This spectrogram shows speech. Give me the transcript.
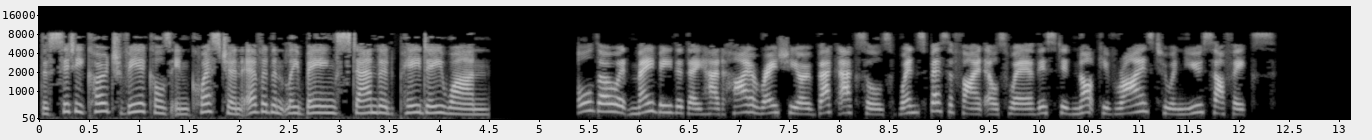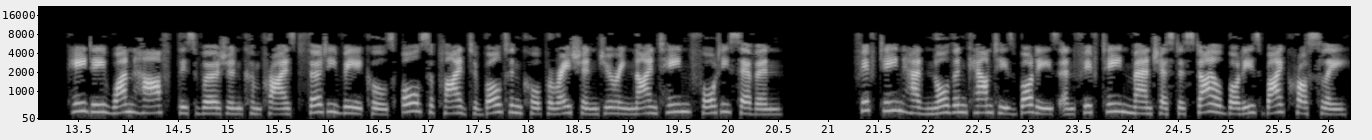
the city coach vehicles in question evidently being standard PD1. Although it may be that they had higher ratio back axles, when specified elsewhere this did not give rise to a new suffix. PD 1 half, this version comprised 30 vehicles, all supplied to Bolton Corporation during 1947. 15 had Northern Counties bodies and 15 Manchester-style bodies by Crossley.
